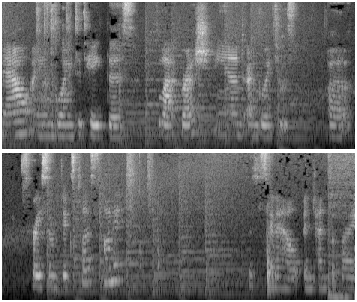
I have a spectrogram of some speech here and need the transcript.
Now I am going to take this flat brush and I'm going to uh, spray some Fix Plus on it. This is going to help intensify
